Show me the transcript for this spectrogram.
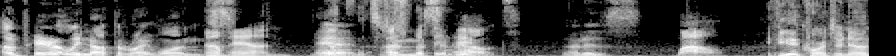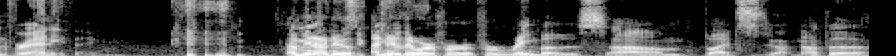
Apparently, not the right ones. Oh man, man, That's- that's I'm missing out. That is wow. If unicorns are known for anything, I mean, I knew I knew they were for, for rainbows, um, but not, not the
